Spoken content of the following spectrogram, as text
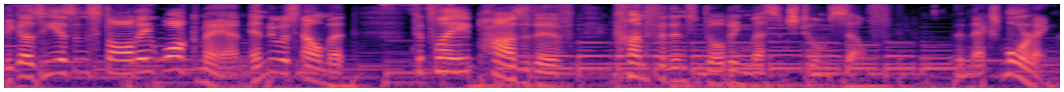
because he has installed a Walkman into his helmet to play a positive, confidence building message to himself. The next morning,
